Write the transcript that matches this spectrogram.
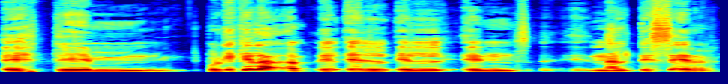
Este, porque es que la, el, el- el en- enaltecer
